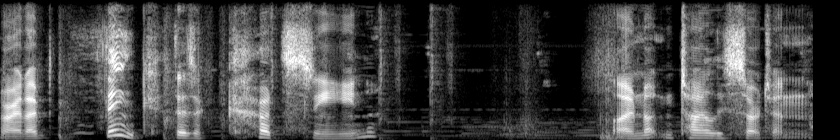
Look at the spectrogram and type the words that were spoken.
Alright, I think there's a cutscene. I'm not entirely certain.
